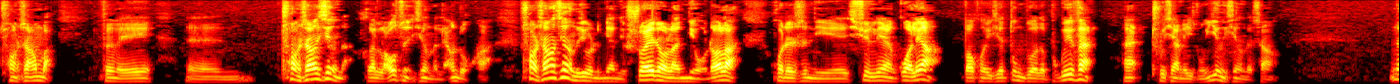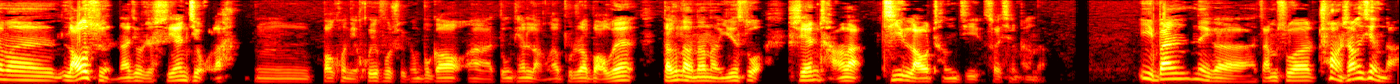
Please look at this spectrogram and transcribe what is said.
创伤吧，分为嗯创伤性的和劳损性的两种啊。创伤性的就是里面你摔着了、扭着了，或者是你训练过量，包括一些动作的不规范，哎，出现了一种硬性的伤。那么劳损呢，就是时间久了。嗯，包括你恢复水平不高啊，冬天冷了不知道保温等等等等因素，时间长了积劳成疾所形成的。一般那个咱们说创伤性的啊，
